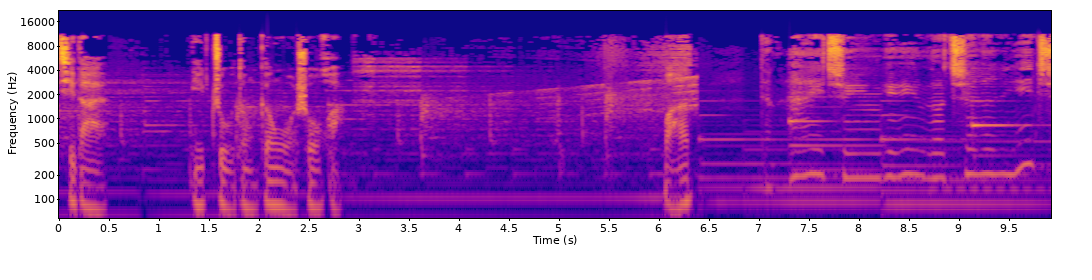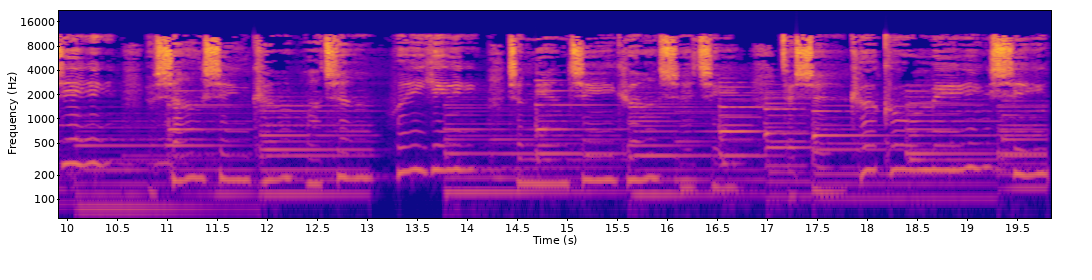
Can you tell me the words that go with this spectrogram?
期待你主动跟我说话。晚安。当爱情遗落成遗迹，有伤心刻画成回忆，想念几个世纪，才是刻骨铭心。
